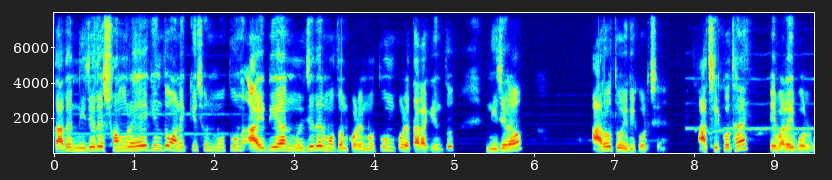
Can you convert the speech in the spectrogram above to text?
তাদের নিজেদের সংগ্রহে কিন্তু অনেক কিছু নতুন আইডিয়া নিজেদের মতন করে, নতুন করে তারা কিন্তু নিজেরাও আরও তৈরি করছে। আছি কোথায়? এবারেই বলব।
